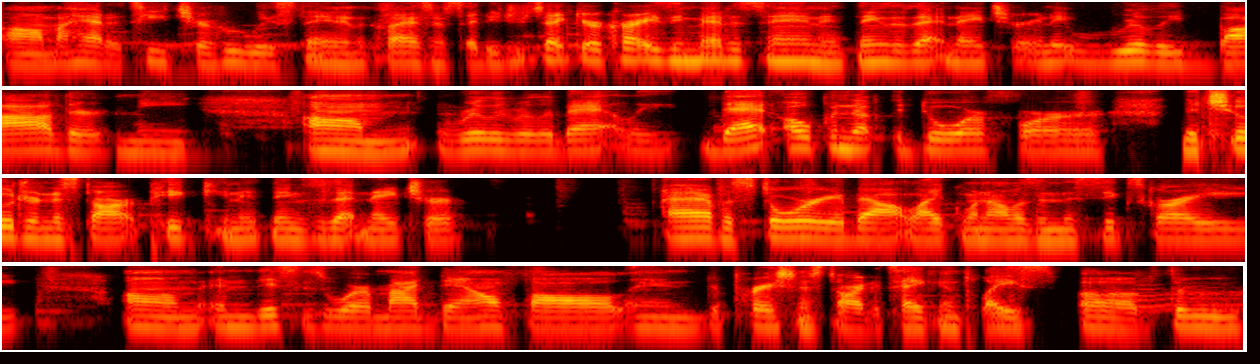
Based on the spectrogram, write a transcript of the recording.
Um, I had a teacher who would stand in the class and say, Did you take your crazy medicine and things of that nature? And it really bothered me um, really, really badly. That opened up the door for the children to start picking and things of that nature. I have a story about like when I was in the sixth grade, um, and this is where my downfall and depression started taking place uh, through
